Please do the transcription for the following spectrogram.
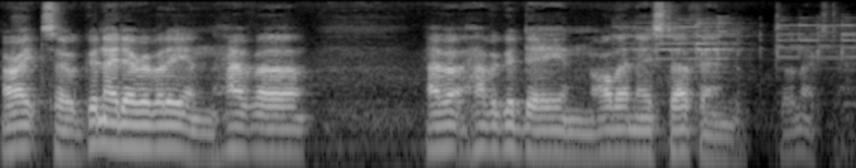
All right, so good night, everybody, and have a have a have a good day and all that nice stuff. And until next time.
